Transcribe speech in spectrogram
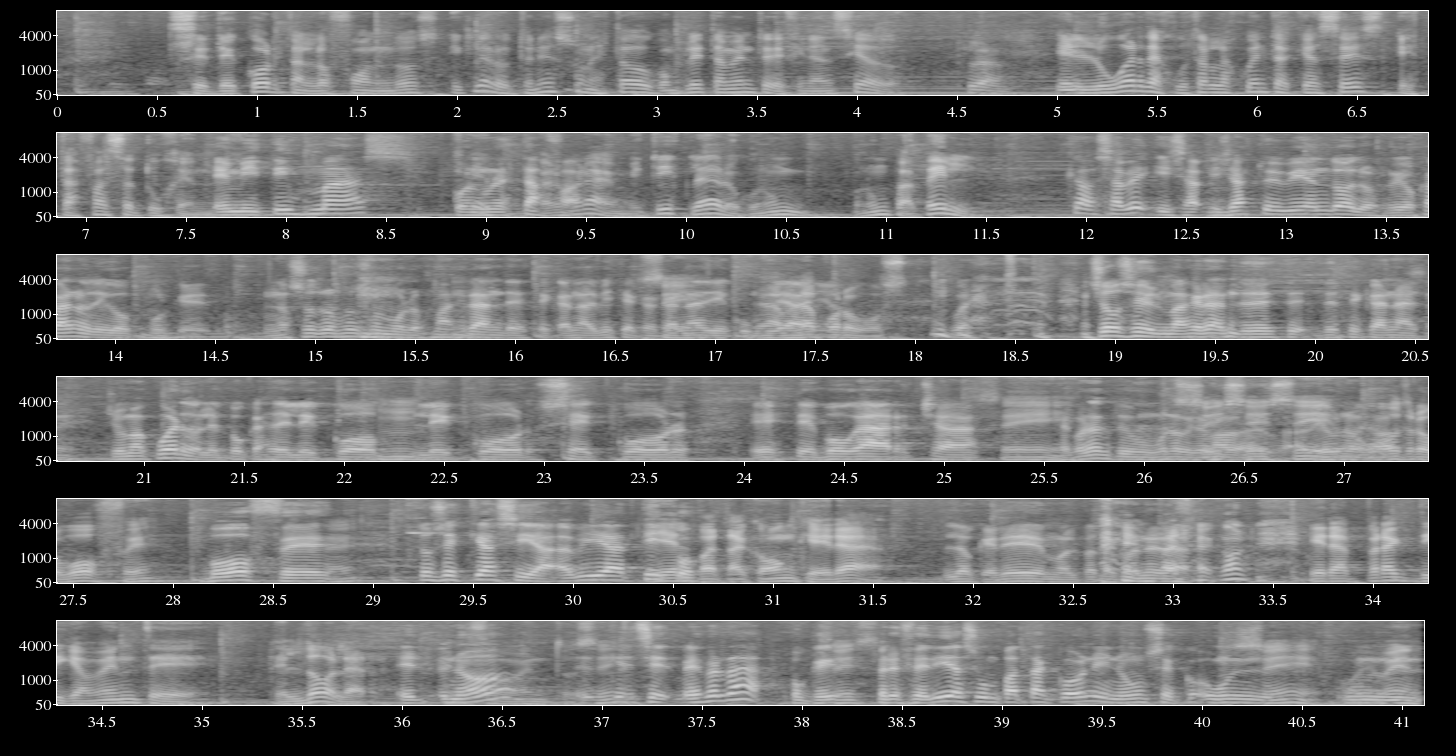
se te cortan los fondos y claro, tenés un Estado completamente desfinanciado. Claro. En lugar de ajustar las cuentas que haces, estafás a tu gente. Emitís más con una estafa. Ahora emitís, claro, con un, con un papel. Claro, ¿sabes? Y, ya estoy viendo a los riojanos, digo, porque nosotros no somos los más grandes de este canal, viste que acá nadie cumple años. por vos. yo soy el más grande de este, este canal. Yo me acuerdo de épocas de Lecop, mm. Lecor, Secor, este, Bogarcha. ¿Te acuerdas que tuvimos uno que llamaba? Sí, sí, uno, otro Bofe. Bofe. Entonces, ¿qué hacía? Había tipos... Y el patacón que era... Lo queremos, el patacón el Patacón era prácticamente el dólar. ¿No? es verdad, porque preferías un patacón y no un, un, un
